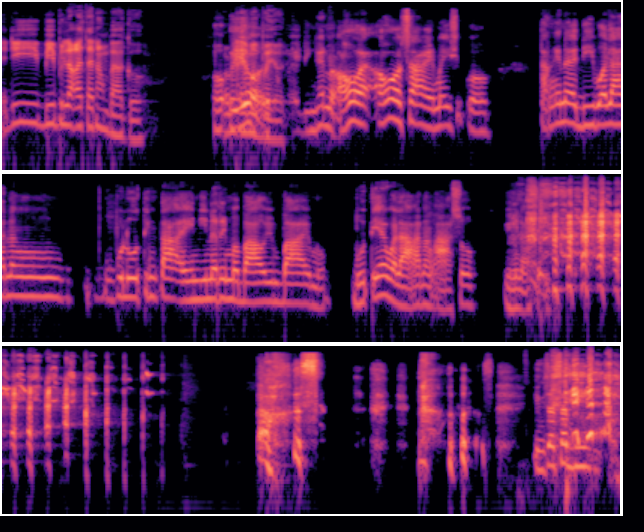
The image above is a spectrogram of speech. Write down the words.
edi bibila kita ng bago. O, Problema yun, ba yun? pwedeng ganun. Ako, ako sa akin, maisip ko, tangina, di wala nang pupuluting tae, hindi na rin mabaho yung bahay mo. Buti yan, wala ka ng aso. Yun yung nasa. Tapos, tapos, yung sasabihin ko,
